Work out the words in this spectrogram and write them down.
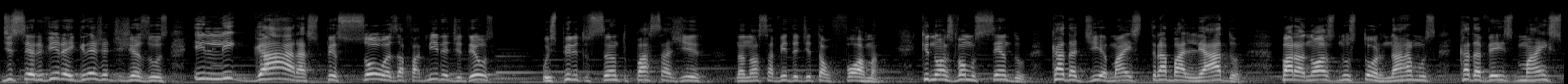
de servir a igreja de Jesus e ligar as pessoas à família de Deus, o Espírito Santo passa a agir na nossa vida de tal forma que nós vamos sendo cada dia mais trabalhado para nós nos tornarmos cada vez mais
